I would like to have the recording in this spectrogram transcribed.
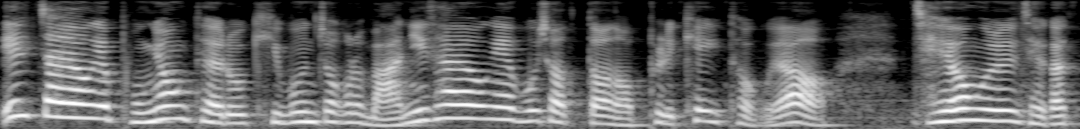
일자형의 봉 형태로 기본적으로 많이 사용해 보셨던 applicator고요. 제형을 제가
